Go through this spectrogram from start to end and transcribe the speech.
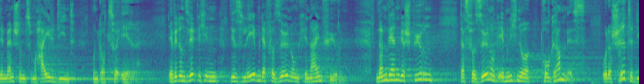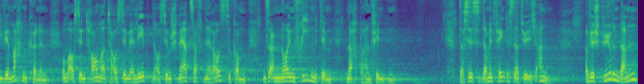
den Menschen zum Heil dient und Gott zur Ehre. Er wird uns wirklich in dieses Leben der Versöhnung hineinführen. Und dann werden wir spüren, dass Versöhnung eben nicht nur Programm ist, oder Schritte, die wir machen können, um aus den Traumata, aus dem Erlebten, aus dem Schmerzhaften herauszukommen und zu einem neuen Frieden mit dem Nachbarn finden. Das ist, damit fängt es natürlich an. Aber wir spüren dann,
